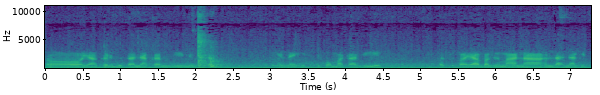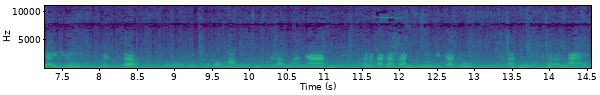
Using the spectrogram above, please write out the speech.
Oh, yang akan Ibu tanyakan begini Ustaz. Istiqomah tadi. eh, Supaya bagaimana hendaknya kita itu tetap oh, istiqomah untuk selamanya. Karena kadang kan iman kita tuh ah, turun sekarang naik.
